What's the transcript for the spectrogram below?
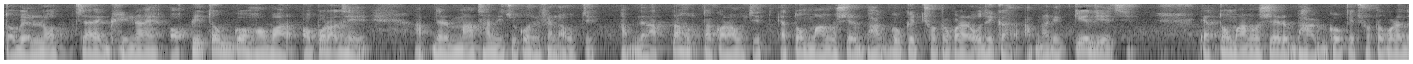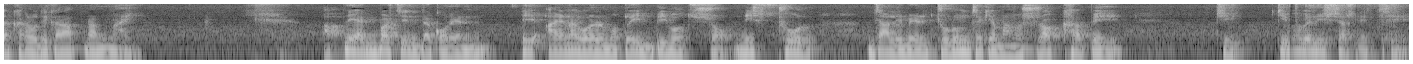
তবে লজ্জায়, ঘৃণায় অকৃতজ্ঞ হবার অপরাধে আপনার মাথা নিচু করে ফেলা উচিত। আপনার আত্মহত্যা করা উচিত। এত মানুষের ভাগ্যকে ছোট করার অধিকার আপনাকে কে দিয়েছে? এত মানুষের ভাগ্যকে ছোট করে দেখার অধিকার আপনার নাই। আপনি একবার চিন্তা করেন, এই আয়নাঘরের মতো, এই বিভৎস, নিষ্ঠুর, জালিমের জুলুম থেকে মানুষ রক্ষা পেয়ে ঠিক কীভাবে নিঃশ্বাস নিচ্ছে?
